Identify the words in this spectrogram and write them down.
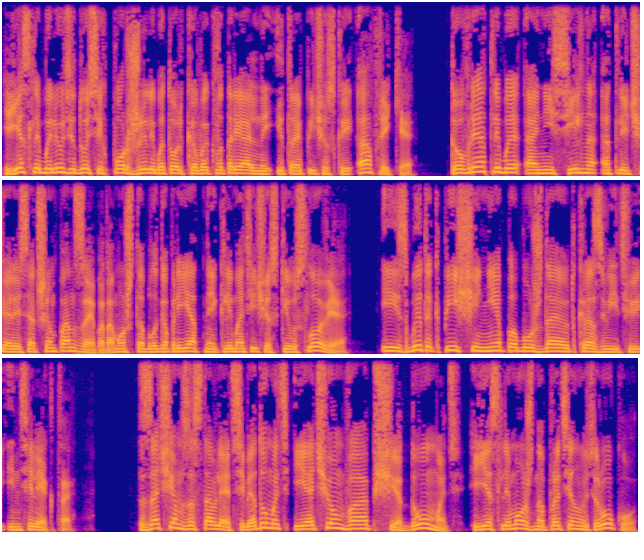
Если бы люди до сих пор жили бы только в экваториальной и тропической Африке, то вряд ли бы они сильно отличались от шимпанзе, потому что благоприятные климатические условия и избыток пищи не побуждают к развитию интеллекта. Зачем заставлять себя думать и о чем вообще думать, если можно протянуть руку,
